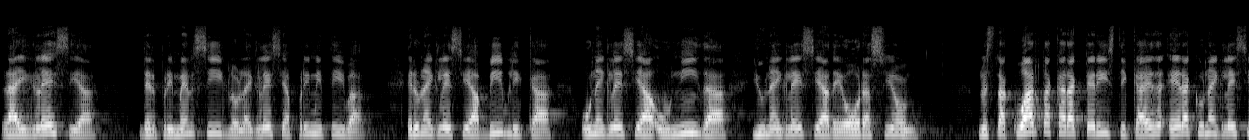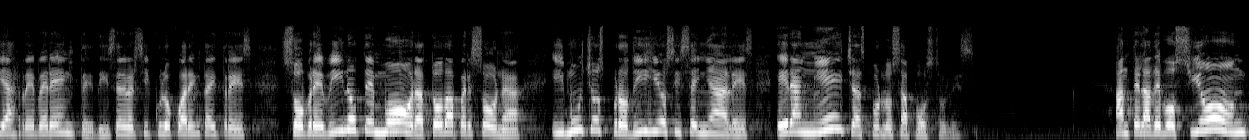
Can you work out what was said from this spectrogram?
La iglesia del primer siglo, la iglesia primitiva, era una iglesia bíblica, una iglesia unida y una iglesia de oración. Nuestra cuarta característica era que una iglesia reverente, dice el versículo 43, sobrevino temor a toda persona y muchos prodigios y señales eran hechas por los apóstoles. Ante la devoción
